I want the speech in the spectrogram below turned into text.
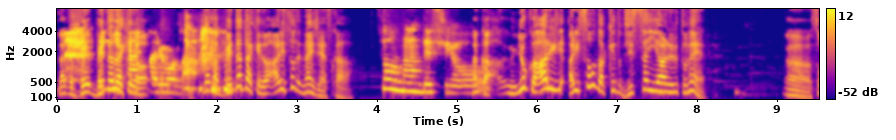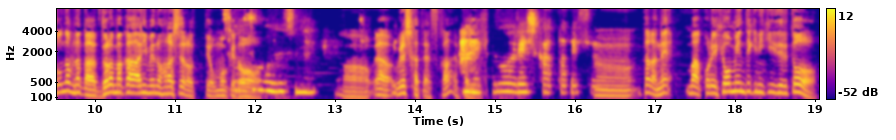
なんか、べ、ベタだけど。なんかベタだけどありそうでないじゃないですか。そうなんですよ。なんか、よくあり、ありそうだけど実際にやられるとね、うん、そんなもんなんかドラマかアニメの話だろうって思うけど、そうですね。うん、いや、嬉しかったですか？やっぱり。はい、すごい嬉しかったです。うん、ただね、まあこれ表面的に聞いてると、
